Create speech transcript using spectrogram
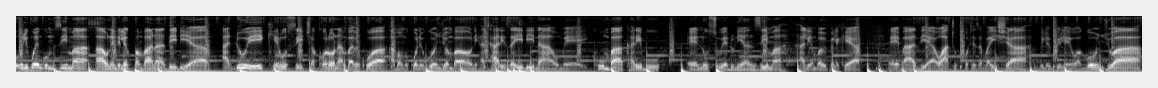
ulimwengu mzima uh, unaendelea kupambana dhidi ya adui kirusi cha korona ambayo amekuwa ama umekuwa ni ugonjwa ambao ni hatari zaidi na umeikumba karibu e, nusu ya dunia nzima, hali ambayo imepelekea e, baadhi ya watu kupoteza maisha, vilevile vile wagonjwa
